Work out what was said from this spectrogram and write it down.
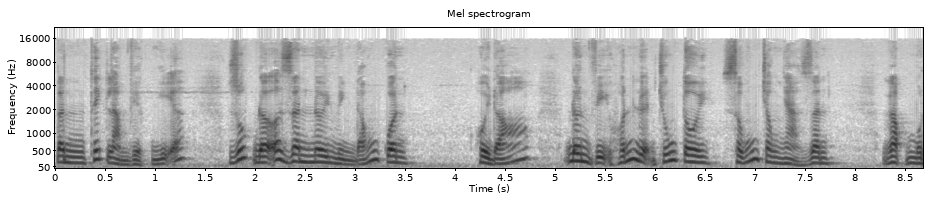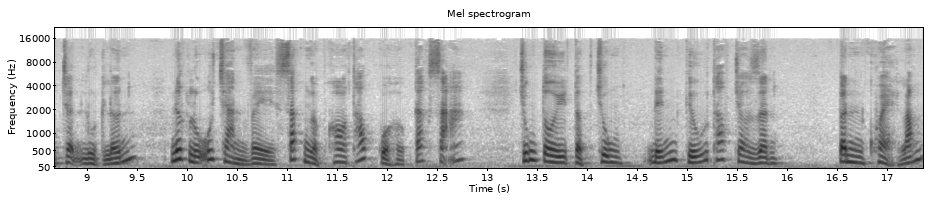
Tân thích làm việc nghĩa, giúp đỡ dân nơi mình đóng quân. Hồi đó, đơn vị huấn luyện chúng tôi sống trong nhà dân, gặp một trận lụt lớn, Nước lũ tràn về sắp ngập kho thóc của hợp tác xã. Chúng tôi tập trung đến cứu thóc cho dân. Tân khỏe lắm,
